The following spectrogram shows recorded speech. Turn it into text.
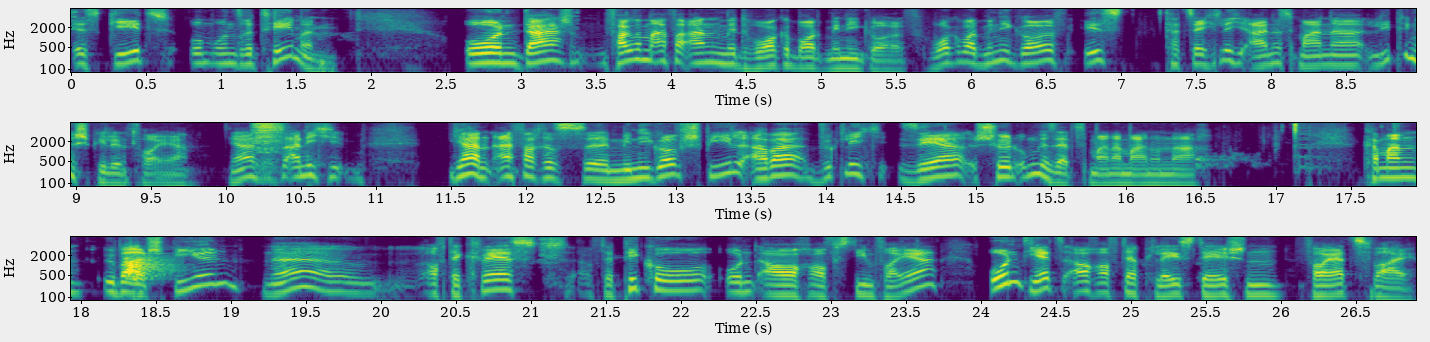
es geht um unsere Themen. Und da fangen wir mal einfach an mit Walkabout Minigolf. Walkabout Minigolf ist tatsächlich eines meiner Lieblingsspiele in VR. Ja, es ist eigentlich ja, ein einfaches äh, Minigolf-Spiel, aber wirklich sehr schön umgesetzt, meiner Meinung nach. Kann man überall spielen, ne? auf der Quest, auf der Pico und auch auf Steam VR und jetzt auch auf der PlayStation VR 2.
